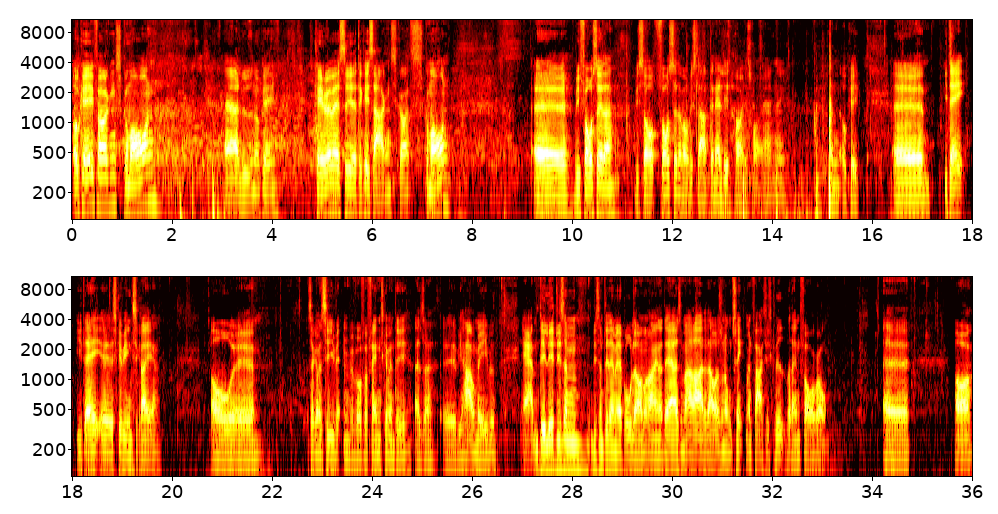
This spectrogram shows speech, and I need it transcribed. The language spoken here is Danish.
Okay, folkens. Godmorgen. Er lyden okay? Kan I høre, hvad jeg siger? Det kan I sagtens. Godt. Godmorgen. Øh, vi fortsætter. Vi så fortsætter, hvor vi slap. Den er lidt høj, tror jeg. Er den ikke? Men okay. Øh, I dag, i dag øh, skal vi integrere. Og øh, så kan man sige, hvorfor fanden skal man det? Altså, øh, vi har jo Mabel. Ja, men det er lidt ligesom, ligesom det der med at bruge lommeregner. Det er altså meget rart, at der er også nogle ting, man faktisk ved, hvordan foregår. Øh, og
